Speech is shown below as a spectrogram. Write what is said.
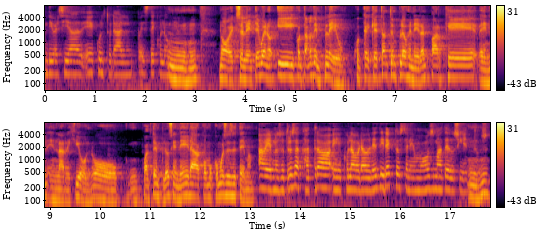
diversidad cultural pues, de Colombia. No, excelente. Bueno, y contanos de empleo. ¿Qué, tanto empleo genera el parque en, la región? ¿O cuánto empleo genera? ¿Cómo, ¿Cómo es ese tema? A ver, nosotros acá, eh, colaboradores directos, tenemos más de 200.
